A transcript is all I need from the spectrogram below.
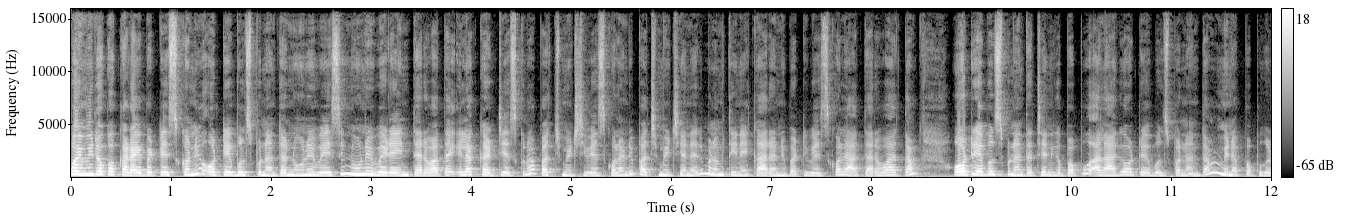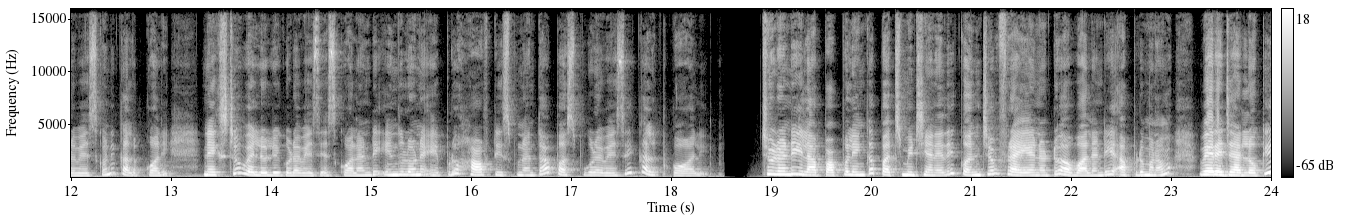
పొయ్యి మీద ఒక కడాయి పెట్టేసుకొని ఓ టేబుల్ స్పూన్ అంత నూనె వేసి నూనె వేడైన తర్వాత ఇలా కట్ చేసుకున్న పచ్చిమిర్చి వేసుకోవాలండి. పచ్చిమిర్చి అనేది మనం తినే కారాన్ని బట్టి వేసుకోవాలి. ఆ తర్వాత ఓ టేబుల్ స్పూన్ అంత శనగపప్పు అలాగే ఓ టేబుల్ స్పూన్ అంత మినపప్పు కూడా వేసుకొని కలుపుకోవాలి. నెక్స్ట్ వెల్లుల్లి కూడా వేసేసుకోవాలండి. ఇందులోనే ఎప్పుడు హాఫ్ టీ స్పూన్ అంత పసుపు కూడా వేసి కలుపుకోవాలి. చూడండి ఇలా పప్పులు ఇంకా పచ్చిమిర్చి అనేది కొంచెం ఫ్రై అయినట్టు అవ్వాలండి. అప్పుడు మనం వేరే జార్లోకి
